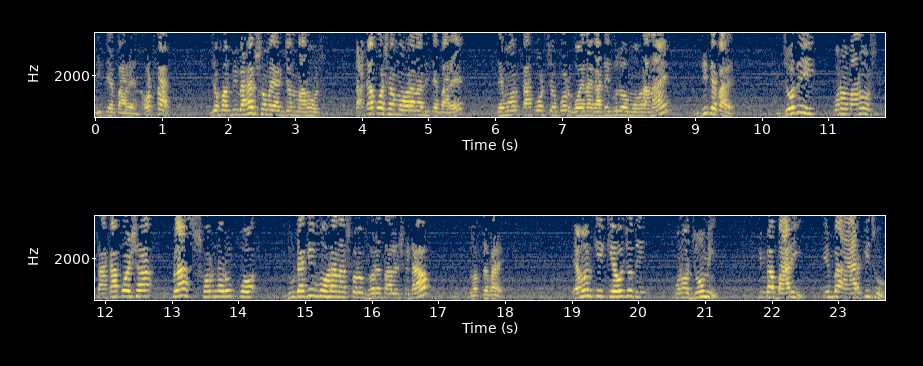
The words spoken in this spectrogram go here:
দিতে পারেন। অর্থাৎ, যখন বিবাহের সময় একজন মানুষ টাকা পয়সা মহারানা দিতে পারে, তেমন কাপড় চোপড় গয়না গাটিগুলো মহারানায় দিতে পারে। যদি কোনো মানুষ টাকা পয়সা প্লাস স্বর্ণরূপ্য দুটাকেই মহারানা স্বরূপ ধরে, তাহলে সেটাও ধরতে পারে। এমনকি কেউ যদি কোনো জমি কিংবা বাড়ি কিংবা আর কিছু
